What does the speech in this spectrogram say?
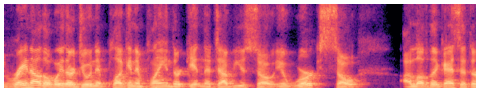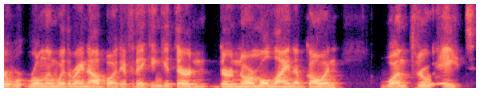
right now the way they're doing it, plugging and playing, they're getting the W, so it works. So I love the guys that they're rolling with right now. But if they can get their their normal lineup going, one through eight,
